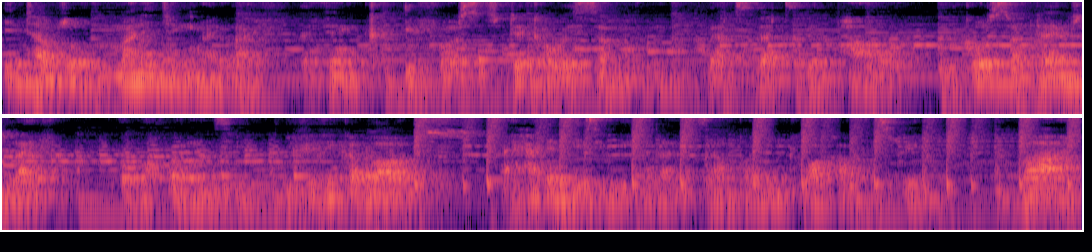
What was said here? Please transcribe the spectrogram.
in terms of managing my life i think if I was to take away something that's that's the power. Because sometimes life overwhelms you. If you think about i had a busy week as an example i didn't work out this week. But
